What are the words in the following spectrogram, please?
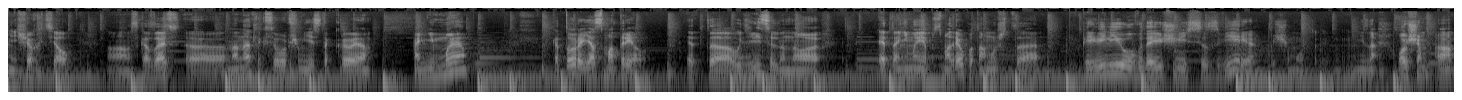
еще хотел а, сказать, э, на Netflix, в общем, есть такое аниме, которое я смотрел. Это удивительно, но это аниме я посмотрел, потому что перевели его «Выдающиеся звери» почему-то, не знаю. В общем, а,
